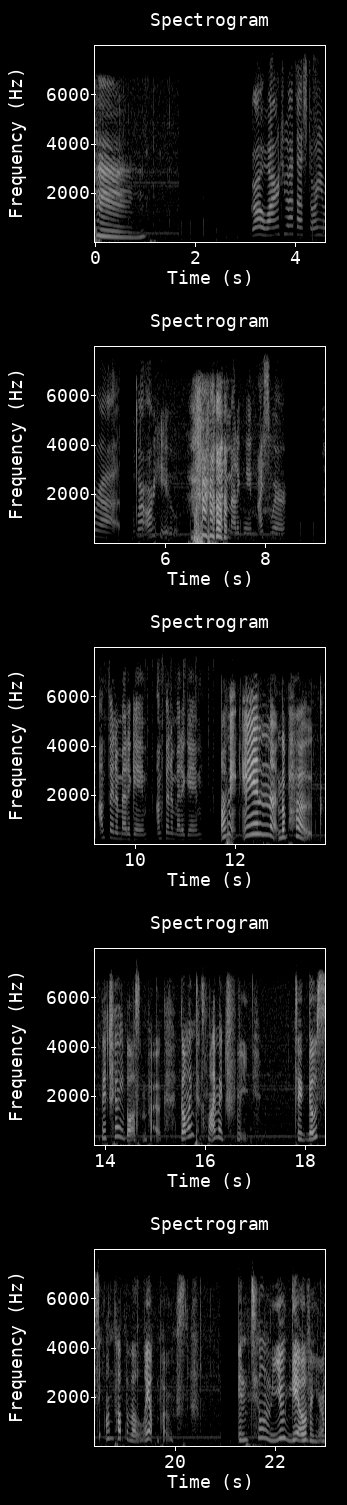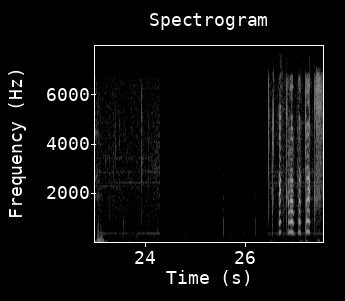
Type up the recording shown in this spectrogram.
Hmm. Girl, why aren't you at that store you were at? Where are you? I'm finna metagame, I swear. I'm finna metagame. I'm finna metagame. I'm in the park, the cherry blossom park, going to climb a tree to go sit on top of a lamppost until you get over here. Acrobatics.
